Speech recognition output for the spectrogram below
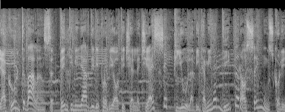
Yakult Balance, 20 miliardi di probiotici LCS più la vitamina D per ossa e muscoli.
